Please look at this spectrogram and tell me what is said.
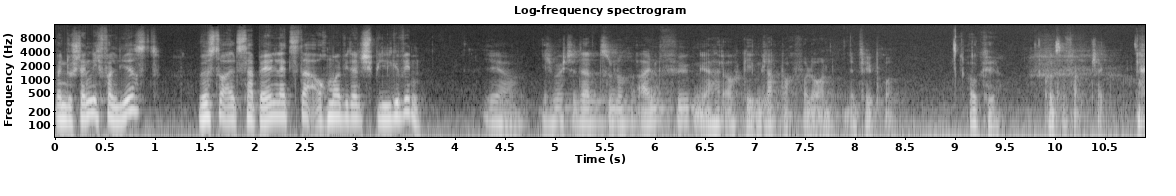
wenn du ständig verlierst, wirst du als Tabellenletzter auch mal wieder ein Spiel gewinnen. Ja, ich möchte dazu noch einfügen, er hat auch gegen Gladbach verloren im Februar. Okay. Kurzer Faktcheck.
